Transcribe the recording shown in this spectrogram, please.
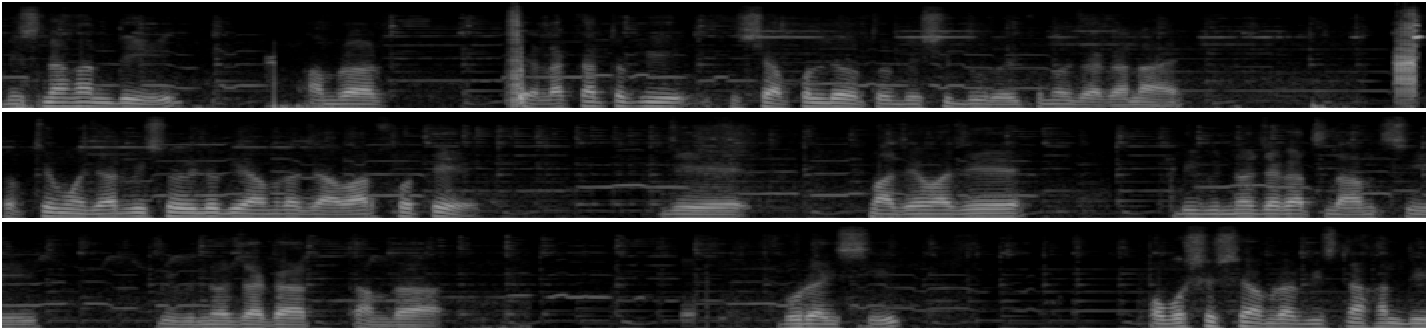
বিছনাকান্দি আমরা এলাকা তো কি হিসাব করলে অত বেশি দূরে কোনো জায়গা নাই। সবচেয়ে মজার বিষয় হইল কি আমরা যাওয়ার পথে যে মাঝে মাঝে বিভিন্ন জায়গাত নামছি, বিভিন্ন জায়গাত আমরা ঘুরাইছি। অবশেষে আমরা বিছনাখান্দি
